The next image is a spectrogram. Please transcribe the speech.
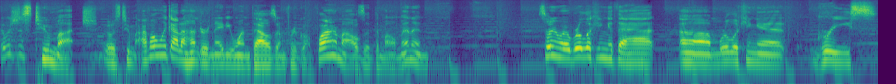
It was just too much. It was too much. I've only got 181,000 frequent flyer miles at the moment and So anyway, we're looking at that. Um, we're looking at Greece.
